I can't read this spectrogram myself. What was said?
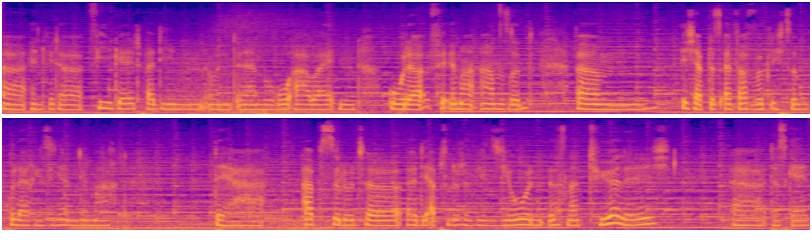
äh, entweder viel Geld verdienen und in einem Büro arbeiten oder für immer arm sind. Ähm, ich habe das einfach wirklich zum Polarisieren gemacht. Der absolute, äh, die absolute Vision ist natürlich, äh, das Geld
